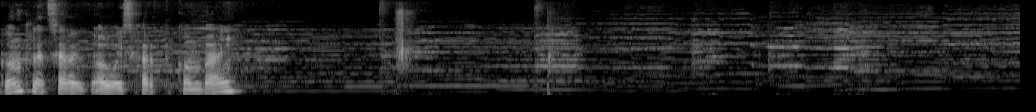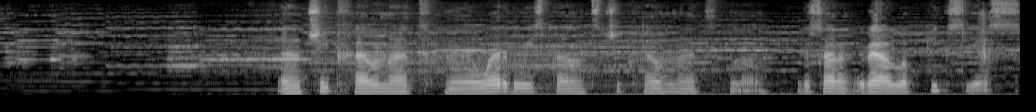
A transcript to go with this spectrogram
Gauntlets are always hard to come by. Uh, cheap helmet. Uh, where do we spend cheap helmet? No. These are real picks? Yes.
